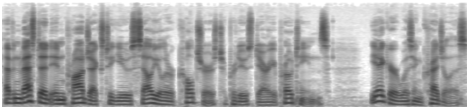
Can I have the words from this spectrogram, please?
have invested in projects to use cellular cultures to produce dairy proteins. Yeager was incredulous.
